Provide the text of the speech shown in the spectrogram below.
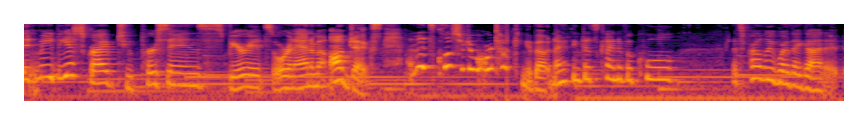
that may be ascribed to persons, spirits, or inanimate objects. And that's closer to what we're talking about, and I think that's kind of a cool. That's probably where they got it,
